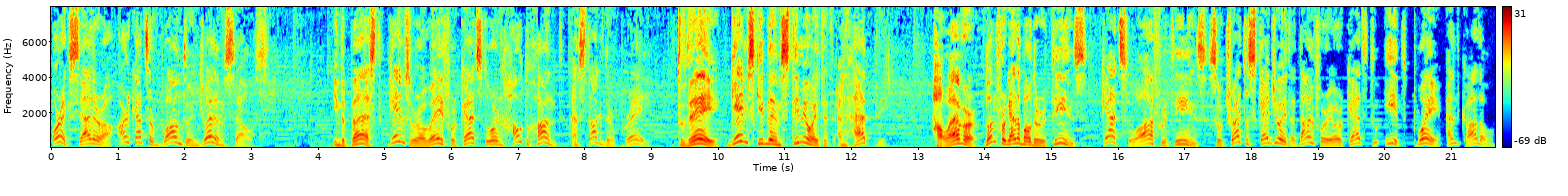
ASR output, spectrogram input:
or etc., our cats are bound to enjoy themselves. In the past, games were a way for cats to learn how to hunt and stalk their prey. Today, games keep them stimulated and happy. However, don't forget about the routines. Cats love routines, so try to schedule a time for your cat to eat, play, and cuddle.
